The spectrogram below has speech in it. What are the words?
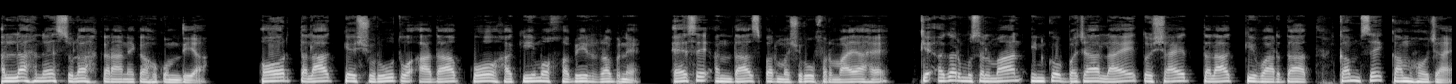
اللہ نے صلح کرانے کا حکم دیا۔ اور طلاق کے شروط و آداب کو حکیم و خبیر رب نے ایسے انداز پر مشروع فرمایا ہے کہ اگر مسلمان ان کو بچا لائے تو شاید طلاق کی واردات کم سے کم ہو جائیں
